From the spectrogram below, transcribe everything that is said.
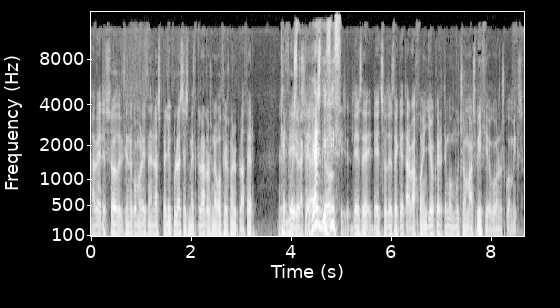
A ver, eso, diciendo como dicen en las películas, es mezclar los negocios con el placer. Es que, decir, nuestra, o sea, que ya es difícil. Desde, de hecho, desde que trabajo en Joker tengo mucho más vicio con los cómics.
